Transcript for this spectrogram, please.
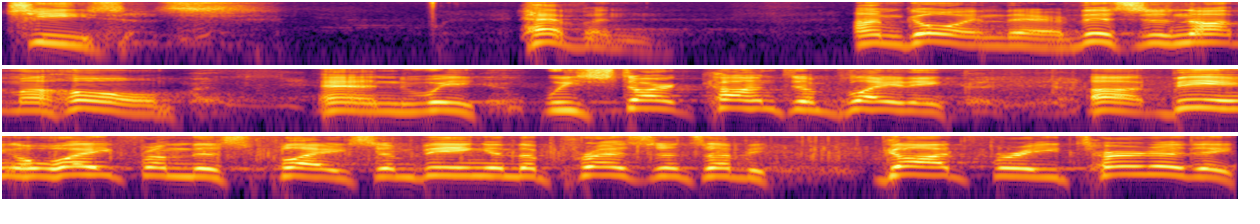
Jesus, heaven. I'm going there. This is not my home. And we, we start contemplating uh, being away from this place and being in the presence of God for eternity.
